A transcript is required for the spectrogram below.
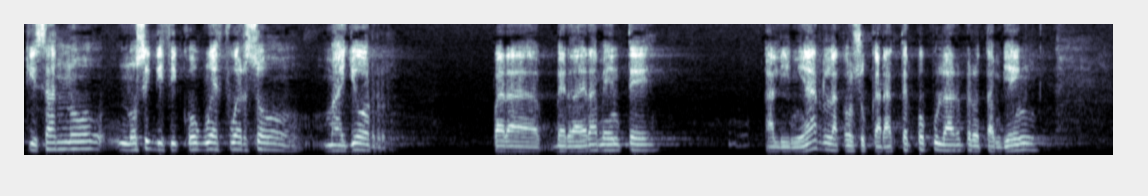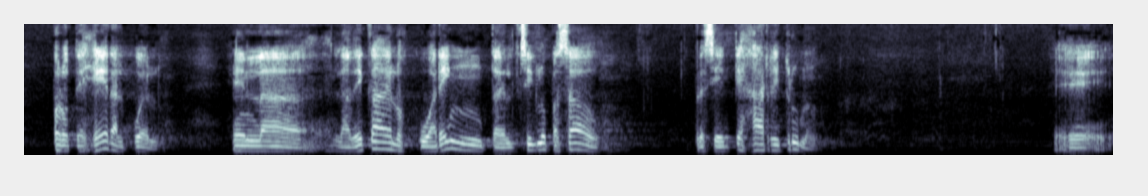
quizás no, no significó un esfuerzo mayor para verdaderamente alinearla con su carácter popular, pero también proteger al pueblo. En la, década de los 40 del siglo pasado, el presidente Harry Truman, eh,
